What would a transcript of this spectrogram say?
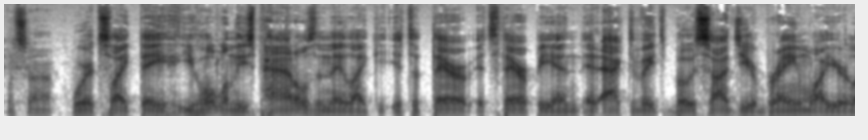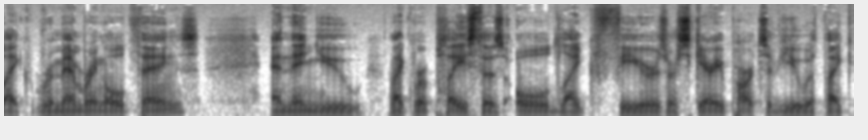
What's that? Where it's like they you hold on these paddles and they like it's a ther- it's therapy and it activates both sides of your brain while you're like remembering old things, and then you like replace those old like fears or scary parts of you with like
